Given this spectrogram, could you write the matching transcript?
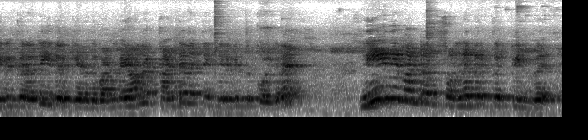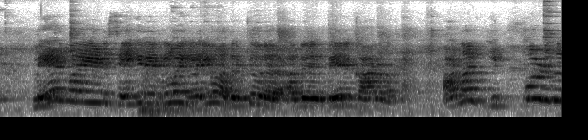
இருக்கிறது. இதற்கு எனது வன்மையான கண்டனத்தை தெரிவித்துக் கொள்கிறேன். நீதிமன்றம் சொன்னதற்கு பின்பு மேல்முறையீடு செய்கிறீர்களோ இல்லையோ அதற்கு அது வேறு காரணம். ஆனால் இப்பொழுது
